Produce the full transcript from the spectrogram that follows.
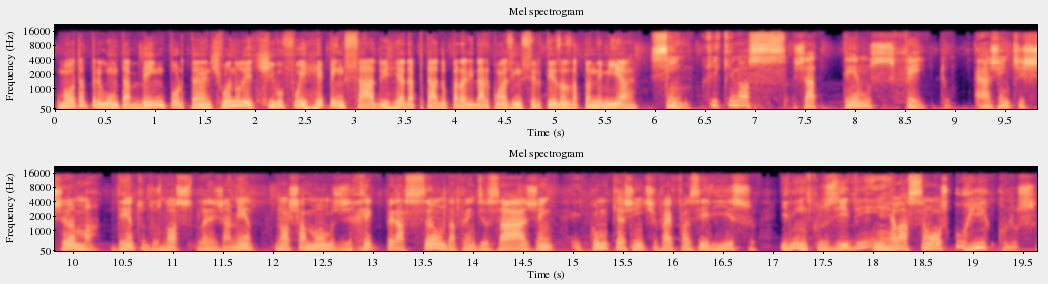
Uma outra pergunta bem importante: o ano letivo foi repensado e readaptado para lidar com as incertezas da pandemia? Sim. O que, que nós já temos feito? A gente chama, dentro dos nossos planejamentos, nós chamamos de recuperação da aprendizagem e como que a gente vai fazer isso, inclusive em relação aos currículos.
